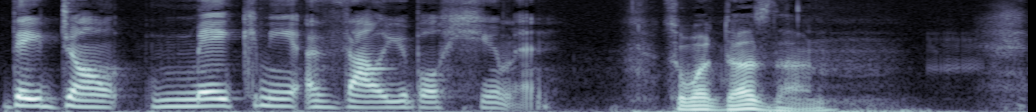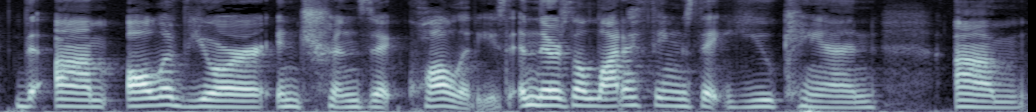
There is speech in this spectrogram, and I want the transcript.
They don't make me a valuable human. So what does then? The, um, all of your intrinsic qualities, and there's a lot of things that you can um,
